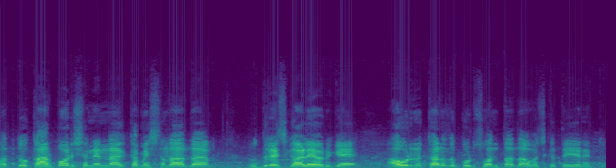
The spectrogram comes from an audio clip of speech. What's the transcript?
ಮತ್ತು ಕಾರ್ಪೊರೇಷನಿನ ಕಮಿಷನರ್ ಆದ ರುದ್ರೇಶ್ ಗಾಳಿ ಅವರಿಗೆ ಅವ್ರನ್ನ ಕರೆದು ಕೊಡಿಸುವಂಥದ್ದು ಅವಶ್ಯಕತೆ ಏನಿತ್ತು?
